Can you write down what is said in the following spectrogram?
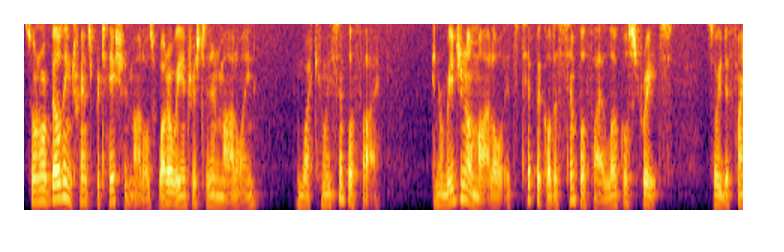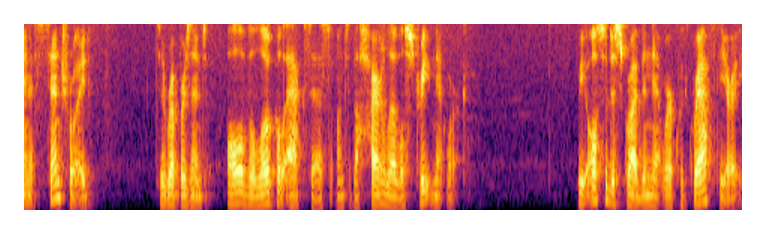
So when we're building transportation models, what are we interested in modeling and what can we simplify? In a regional model, it's typical to simplify local streets. So we define a centroid to represent all of the local access onto the higher level street network. We also describe the network with graph theory.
